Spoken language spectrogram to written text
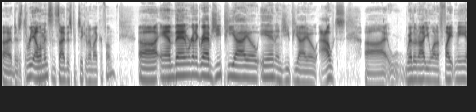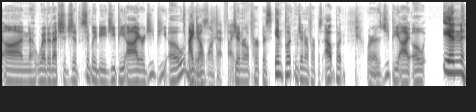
Uh, there's three elements inside this particular microphone. Uh, and then we're going to grab GPIO in and GPIO out. Uh, whether or not you want to fight me on whether that should simply be GPI or GPO. I don't want that fight. General purpose input and general purpose output, whereas GPIO in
